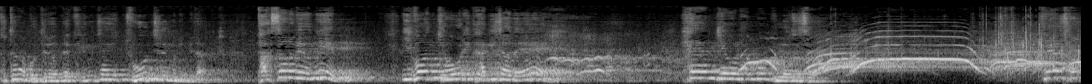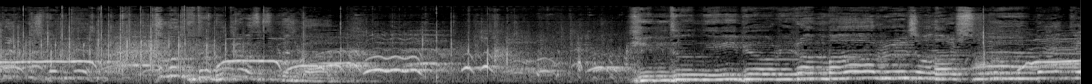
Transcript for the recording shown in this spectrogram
부탁을 못 드렸는데 굉장히 좋은 질문입니다. 박선우 배우님, 이번 겨울이 가기 전에 하얀 겨울 한 번 불러주세요. 제가 정말 하고 싶었는데 한 번도 부탁을 못 드려봤었습니다, 제가. 힘든 이별이란 말을 전할 수밖에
